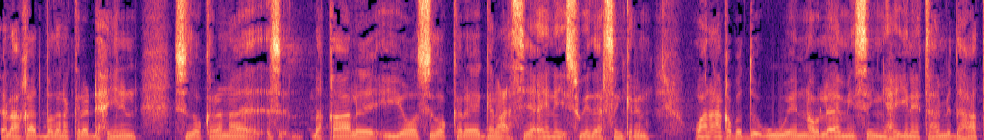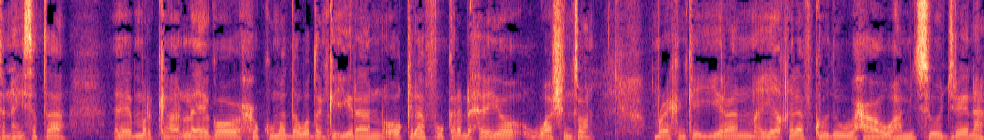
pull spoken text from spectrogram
cilaaqaad badan kala dhexeynin sidoo kalena dhaqaale iyo sidoo kale ganacsi aynay isweedaarsan karin. Waana caqabada ugu weyn oo la aaminsan yahay inay tahay midda haatan haysata marka la eego xukuumadda wadanka iiraan oo khilaaf uu kala dhexeeyo washington mareykanka iyo iiraan ayaa khilaafkoodu waxa uu ahaa mid soo jireen ah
